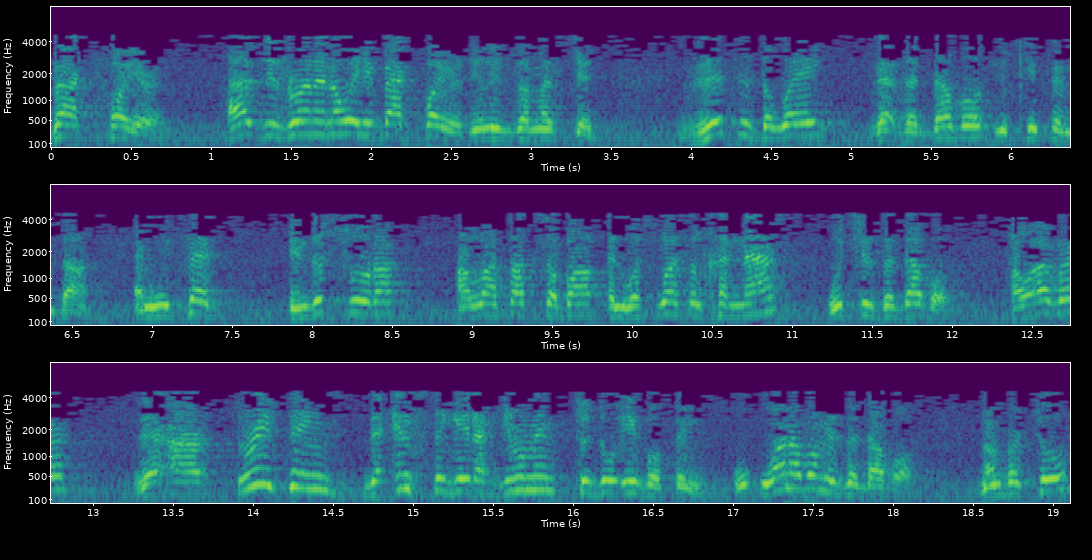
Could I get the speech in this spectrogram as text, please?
backfiring. As he's running away, he backfires. He leaves the masjid. This is the way that the devil, you keep him down. And we said, in this surah, Allah talks about al-waswas al-khannas, which is the devil. However, there are three things that instigate a human to do evil things. One of them is the devil. Number two,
